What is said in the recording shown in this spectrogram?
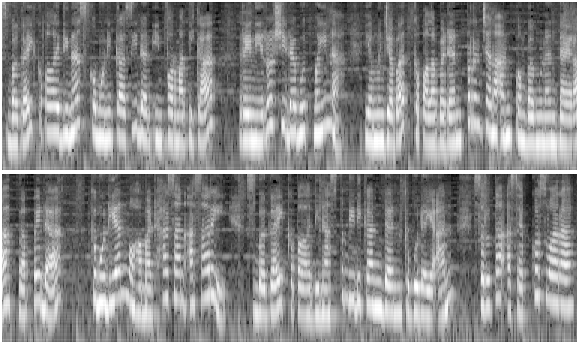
sebagai Kepala Dinas Komunikasi dan Informatika, Reni Roshida Mutmainah yang menjabat Kepala Badan Perencanaan Pembangunan Daerah Bapeda, Kemudian Muhammad Hasan Asari sebagai Kepala Dinas Pendidikan dan Kebudayaan, serta Asep Koswara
